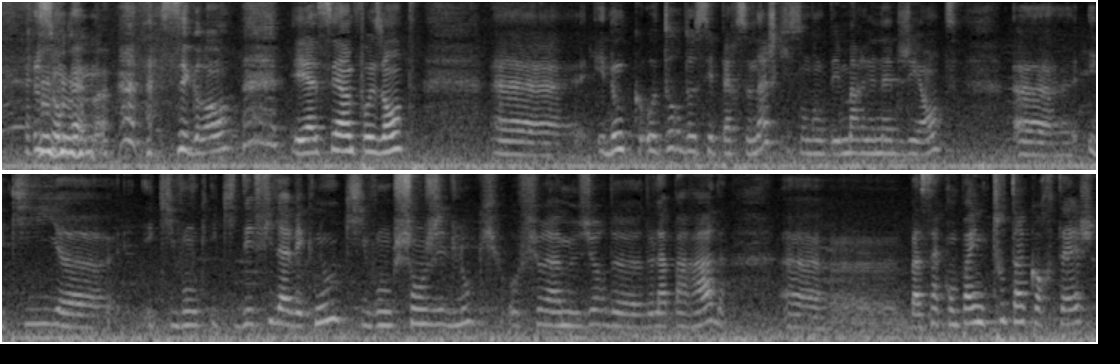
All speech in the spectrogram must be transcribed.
elles sont même assez grandes et assez imposantes. Euh, et donc autour de ces personnages, qui sont donc des marionnettes géantes, et, qui, et, qui vont, et qui défilent avec nous, qui vont changer de look au fur et à mesure de, la parade, bah, s'accompagne tout un cortège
